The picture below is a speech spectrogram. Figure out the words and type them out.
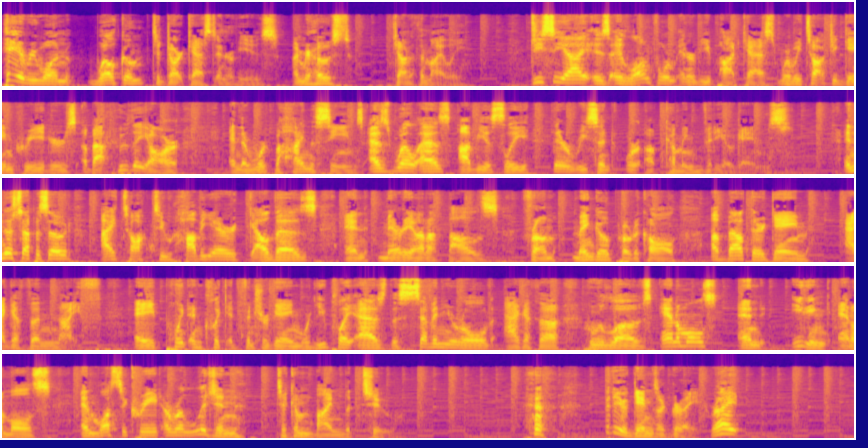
Hey everyone, welcome to Darkcast Interviews. I'm your host, Jonathan Miley. DCI is a long form interview podcast where we talk to game creators about who they are and their work behind the scenes, as well as, obviously, their recent or upcoming video games. In this episode, I talked to Javier Galvez and Mariana Valls from Mango Protocol about their game Agatha Knife, a point and click adventure game where you play as the seven year old Agatha who loves animals and eating animals and wants to create a religion to combine the two. Video games are great, right?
